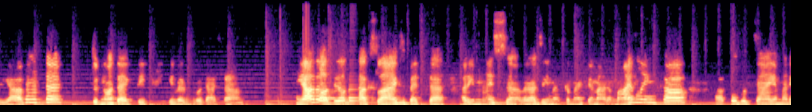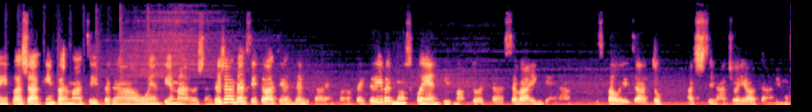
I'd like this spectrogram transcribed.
ir jāvērtē. Tur noteikti ir varbūt tās jāvelk ilgāks laiks, bet uh, arī mēs uh, varam atzīmēt, ka mēs, piemēram, Mainlinkā uh, publicējam arī plašāku informāciju par UN piemērošanu dažādās situācijās debitoriem, ko noteikti arī var mūsu klienti izmantot savā ikdienā, kas palīdzētu atšķirt šo jautājumu.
